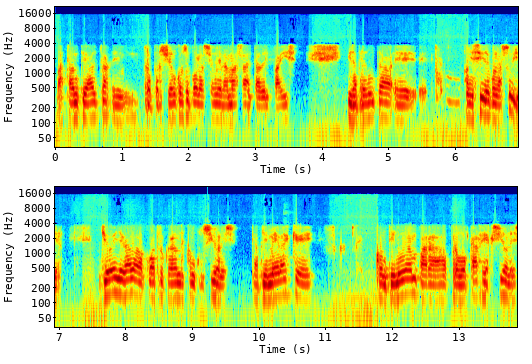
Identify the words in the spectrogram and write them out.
bastante alta, en proporción con su población es la más alta del país. Y la pregunta eh, coincide con la suya. Yo he llegado a cuatro grandes conclusiones. La primera es que continúan para provocar reacciones,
